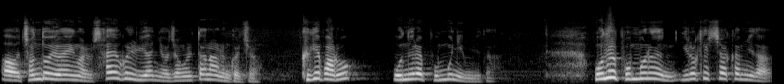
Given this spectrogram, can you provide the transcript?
어, 전도 여행을 사역을 위한 여정을 떠나는 거죠. 그게 바로 오늘의 본문입니다. 오늘 본문은 이렇게 시작합니다.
